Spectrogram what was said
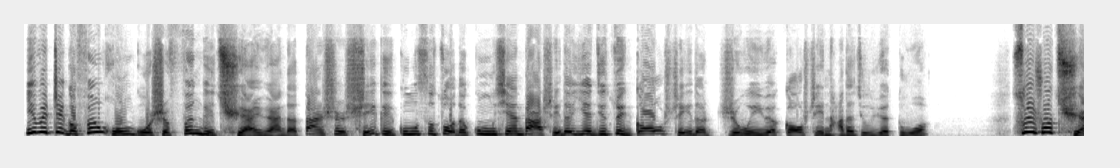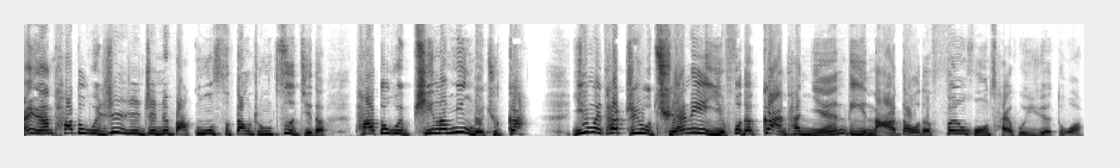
因为这个分红股是分给全员的，但是谁给公司做的贡献大，谁的业绩最高，谁的职位越高，谁拿的就越多。所以说，全员他都会认认真真把公司当成自己的，他都会拼了命的去干，因为他只有全力以赴的干，他年底拿到的分红才会越多。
